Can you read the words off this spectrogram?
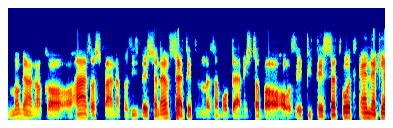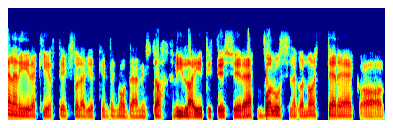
magának a, a házaspárnak az ízlése nem feltétlenül ez a modernista Bauhaus építészet volt. Ennek ellenére kérték föl egyébként egy modernista villa építésére. Valószínűleg a nagy terek, a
